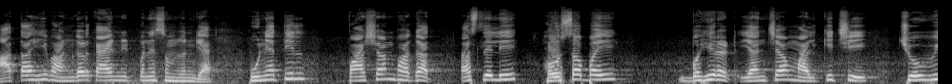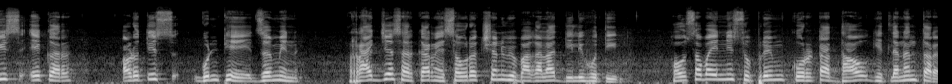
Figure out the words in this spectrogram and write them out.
आता ही भानगड काय नीटपणे समजून घ्या. पुण्यातील पाषाण भागात असलेली हौसाबाई बहिरट यांच्या मालकीची चोवीस एकर अडतीस गुंठे जमीन राज्य सरकारने संरक्षण विभागाला दिली होती. हौसाबाईंनी सुप्रीम कोर्टात धाव घेतल्यानंतर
